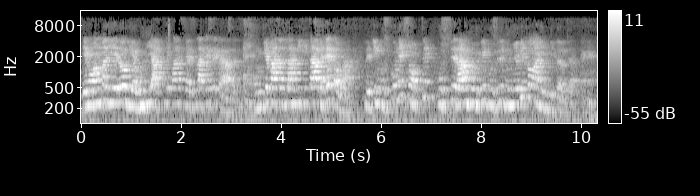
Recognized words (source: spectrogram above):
یہ محمد یہ لوگ یہودی آپ کے پاس فیصلہ کیسے کرا سکتے ہیں؟ ان کے پاس اللہ کی کتاب ہے تورات لیکن اس کو نہیں سونپتے، اس سے راہ مڑ کے دوسرے دنیاوی قوانین کی طرف جاتے ہیں۔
